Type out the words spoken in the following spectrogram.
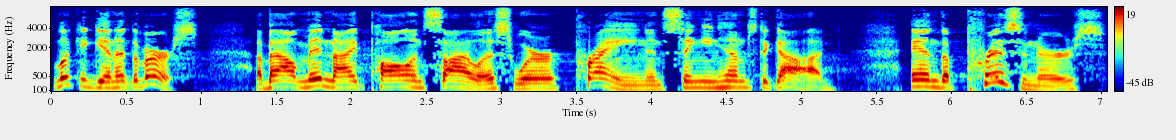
Look again at the verse. About midnight, Paul and Silas were praying and singing hymns to God, and the prisoners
